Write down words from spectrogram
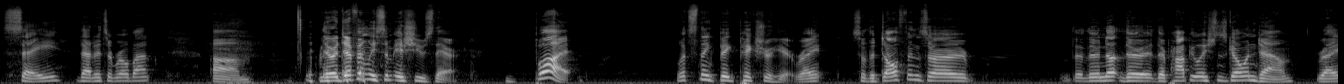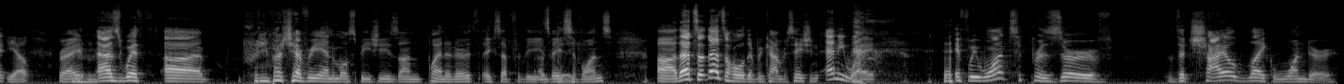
say that it's a robot. Um, there are definitely some issues there. But let's think big picture here, right? So the dolphins are they're, they're not their their population's going down, right? Yep. right? As with uh, pretty much every animal species on planet Earth, except for the That's invasive big. ones. Uh, that's a, that's a whole different conversation. Anyway, if we want to preserve the childlike wonder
